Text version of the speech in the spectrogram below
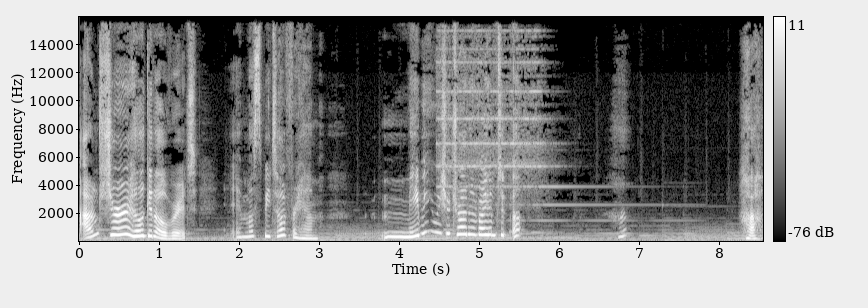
I'm sure he'll get over it. It must be tough for him. Maybe we should try to invite him to. Uh... Huh? Ha!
